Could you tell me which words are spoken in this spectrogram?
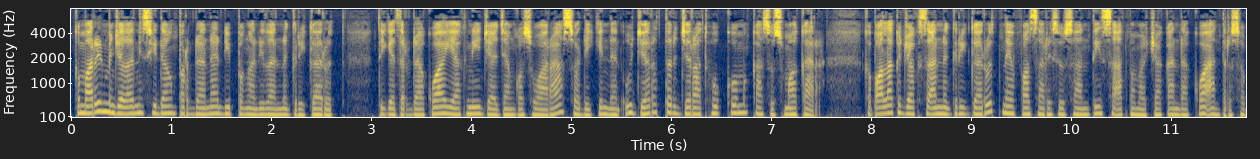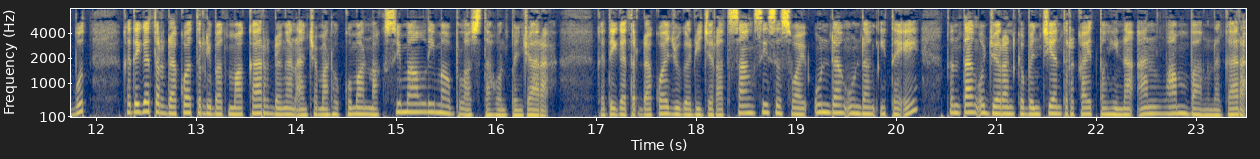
kemarin menjalani sidang perdana di Pengadilan Negeri Garut. Tiga terdakwa yakni Jajang Koswara, Sodikin, dan Ujar terjerat hukum kasus makar. Kepala Kejaksaan Negeri Garut, Neva Sari Susanti saat membacakan dakwaan tersebut, ketiga terdakwa terlibat makar dengan ancaman hukuman maksimal 15 tahun penjara. Ketiga terdakwa juga dijerat sanksi sesuai Undang-Undang ITE tentang ujaran kebencian terkait penghinaan lambang negara.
